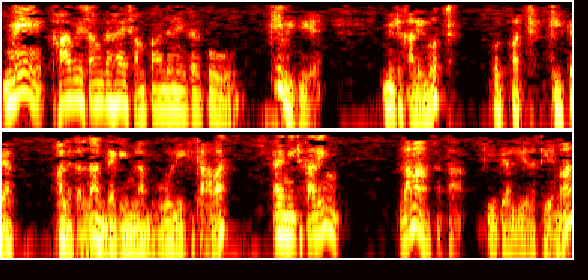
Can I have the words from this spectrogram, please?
මේ කාව්‍ය සංග්‍රහය සම්පාදනය කරපු කිවිදිය මීට කලිනුත් පොත්පත් කීපයක් පළ කළා අත්දැකීම් ලැබුවෝ ලේඛිකාවක්. ඒ මීට කලින් ළමා කතා කීපයක් ලියලා තියෙනවා.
